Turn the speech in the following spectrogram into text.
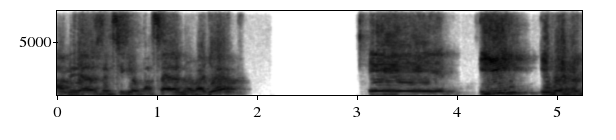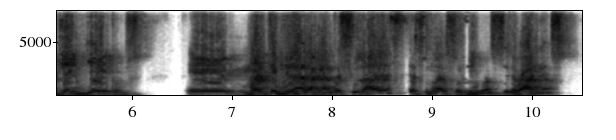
a mediados del siglo pasado en Nueva York. Eh, y, y, bueno, Jane Jacobs, eh, Muerte y vida de las grandes ciudades, es uno de sus libros, tiene varios,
